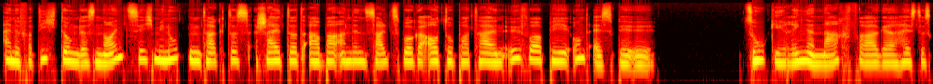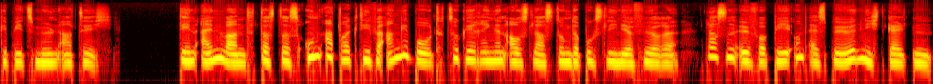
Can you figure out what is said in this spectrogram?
eine Verdichtung des 90-Minuten-Taktes scheitert aber an den Salzburger Autoparteien ÖVP und SPÖ. Zu geringe Nachfrage heißt es gebetsmühlenartig. Den Einwand, dass das unattraktive Angebot zur geringen Auslastung der Buslinie führe, lassen ÖVP und SPÖ nicht gelten.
